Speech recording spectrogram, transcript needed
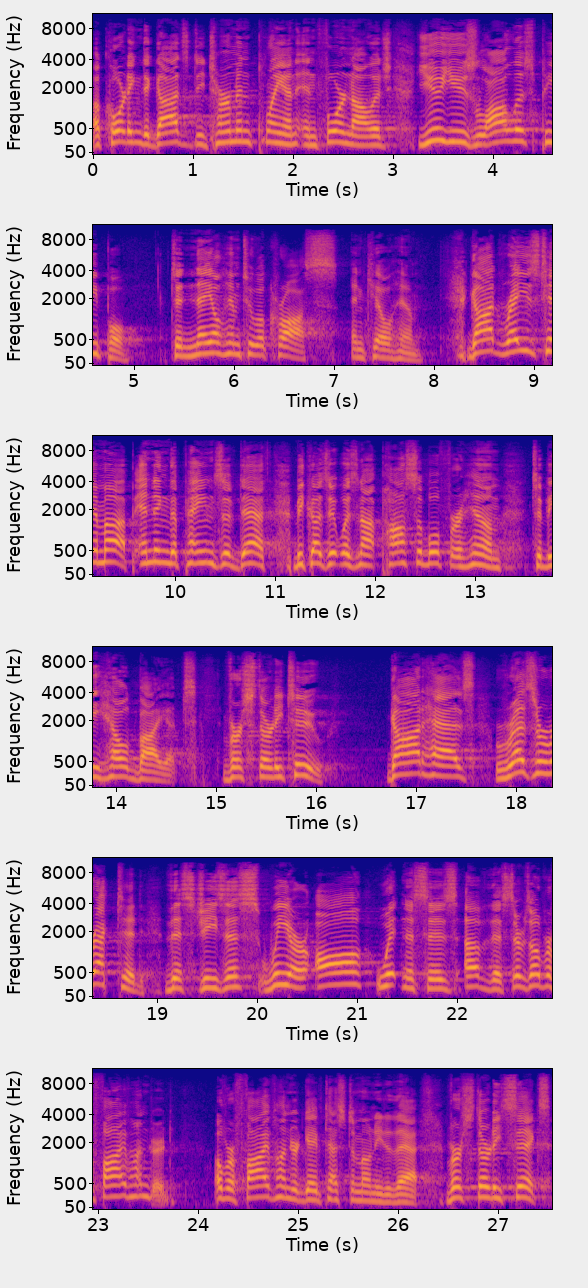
according to God's determined plan and foreknowledge, you use lawless people to nail him to a cross and kill him. God raised him up, ending the pains of death because it was not possible for him to be held by it. Verse 32. God has resurrected this Jesus. We are all witnesses of this. There's over 500. Over 500 gave testimony to that. Verse 36.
